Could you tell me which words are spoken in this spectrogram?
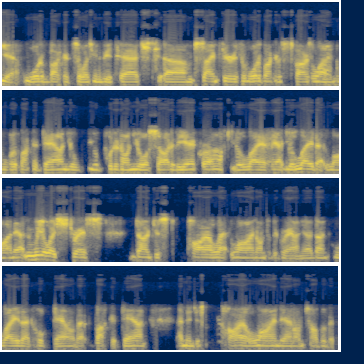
yeah, water bucket's always going to be attached. Um, same theory with the water bucket as far as laying the water bucket down. You'll you'll put it on your side of the aircraft. You'll lay it out. You'll lay that line out. And we always stress don't just pile that line onto the ground. You know, don't lay that hook down or that bucket down and then just pile line down on top of it.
